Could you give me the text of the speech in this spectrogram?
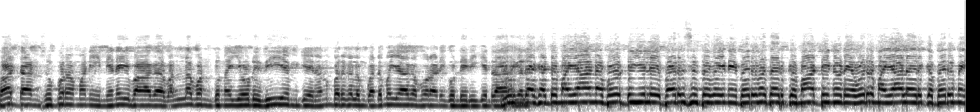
காட்டான் சுப்பிரமணி நினைவாக வல்லவன் துணையோடு விஎம்கே நண்பர்களும் கடுமையாக போராடி கொண்டிருக்கின்றார்கள். இந்த கடுமையான போட்டியிலே பரிசு தொகையினை பெறுவதற்கு மாட்டினுடைய உரிமையாளருக்கு பெருமை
